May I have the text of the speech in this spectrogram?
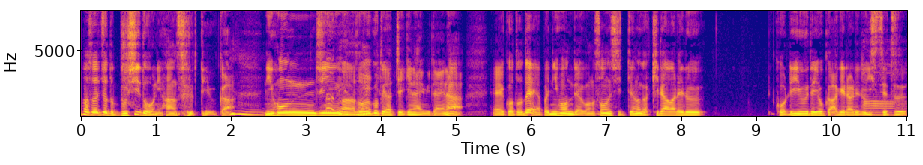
っぱそれちょっと武士道に反するっていうか、うん。日本人はそういうことやっちゃいけないみたいな、えーことで、やっぱり日本ではこの孫子っていうのが嫌われる、こう理由でよく挙げられる一節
